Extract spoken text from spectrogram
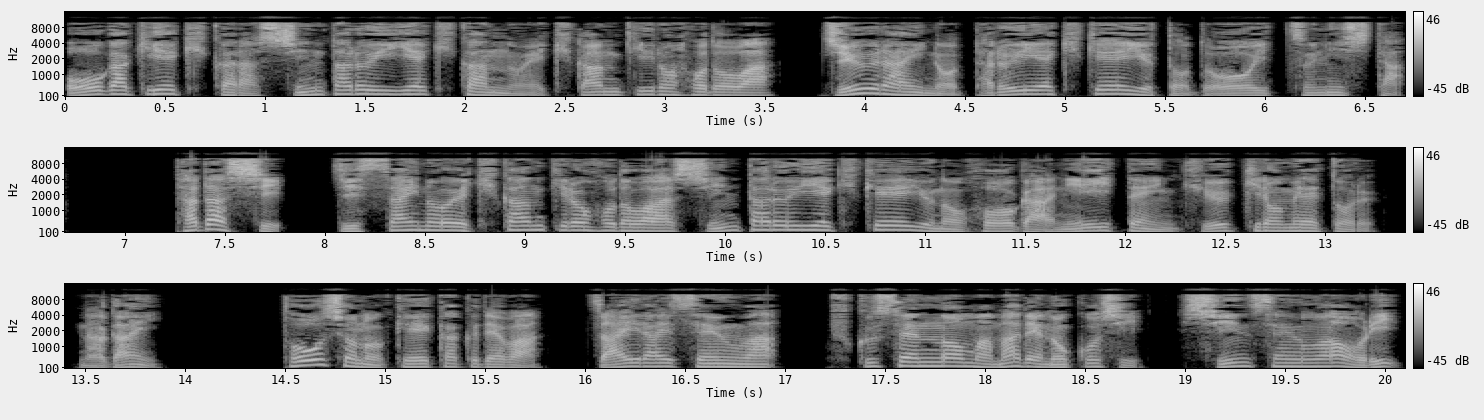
大垣駅から新樽井駅間の駅間キロほどは、従来の樽井駅経由と同一にした。ただし、実際の駅間キロほどは新樽井駅経由の方が 2.9km 長い。当初の計画では、在来線は伏線のままで残し、新線は降り、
